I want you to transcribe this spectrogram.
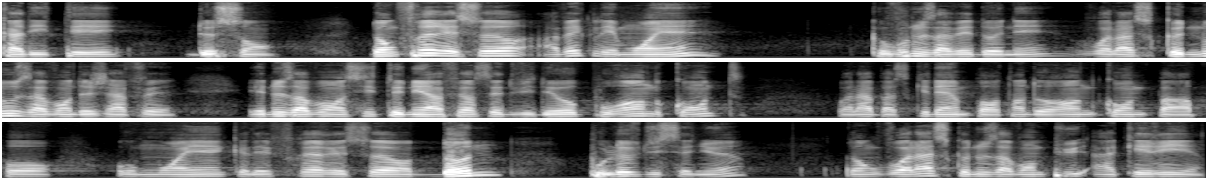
qualité de son. Donc frères et sœurs, avec les moyens que vous nous avez donnés, voilà ce que nous avons déjà fait. Et nous avons aussi tenu à faire cette vidéo pour rendre compte, voilà, parce qu'il est important de rendre compte par rapport aux moyens que les frères et sœurs donnent pour l'œuvre du Seigneur. Donc voilà ce que nous avons pu acquérir.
